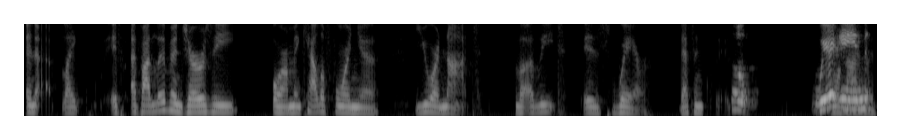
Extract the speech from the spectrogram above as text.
And uh, like if if i live in jersey or i'm in california you are not. The elite is where? That's in so we're in.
